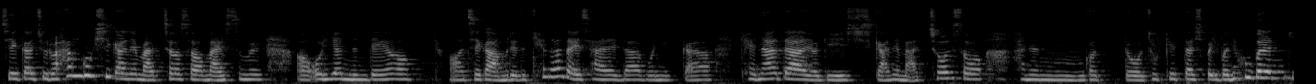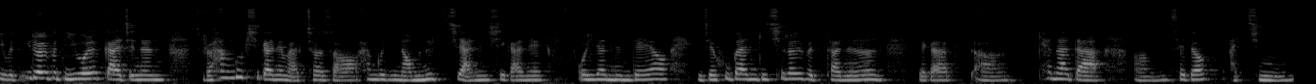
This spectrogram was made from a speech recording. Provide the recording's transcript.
제가 주로 한국 시간에 맞춰서 말씀을 어, 올렸는데요. 어, 제가 아무래도 캐나다에 살다 보니까 캐나다 여기 시간에 맞춰서 하는 것도 좋겠다 싶어 이번에 후반기부터 1월부터 2월까지는 주로 한국 시간에 맞춰서 한국이 너무 늦지 않은 시간에 올렸는데요. 이제 후반기 7월부터는 제가 어, 캐나다 음, 새벽 아침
